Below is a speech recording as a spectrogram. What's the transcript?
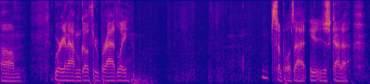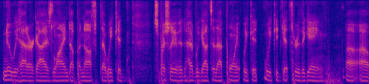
Um, we were going to have him go through Bradley. Simple as that. You just kind of knew we had our guys lined up enough that we could, especially had, we got to that point, we could we could get through the game. Uh.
